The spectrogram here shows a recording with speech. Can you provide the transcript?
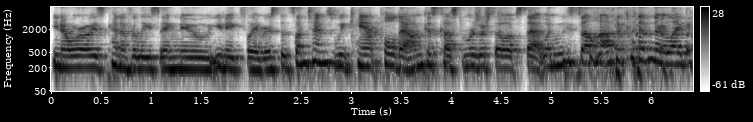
you know, we're always kind of releasing new unique flavors. But sometimes we can't pull down because customers are so upset when we sell out of them. They're like,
